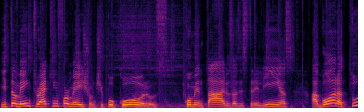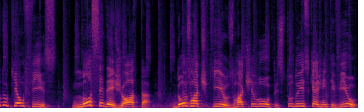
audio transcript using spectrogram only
e também track information, tipo coros, comentários, as estrelinhas. Agora, tudo que eu fiz no CDJ, dos hot kills, hot loops, tudo isso que a gente viu,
